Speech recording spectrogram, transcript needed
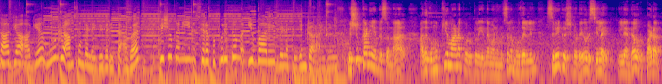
சாத்யா ஆகிய மூன்று அம்சங்களை விவரித்த அவர் விஷு கனியின் சிறப்பு குறித்தும் இவ்வாறு விளக்குகின்றார். விஷு கனி என்று சொன்னால் அதுக்கு முக்கியமான பொருட்கள் என்ன வேணும் சொல்ல முதலில் ஸ்ரீகிருஷ்ணனுடைய ஒரு சிலை இல்லை என்ற ஒரு படம்.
